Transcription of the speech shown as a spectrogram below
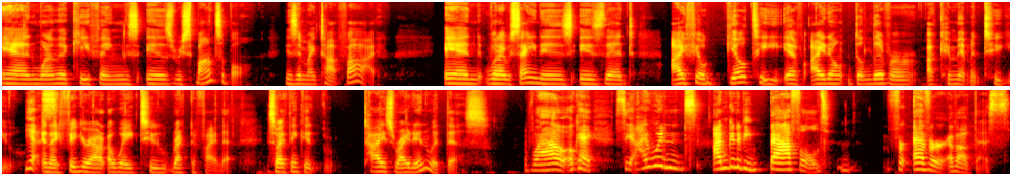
And one of the key things is responsible is in my top five. And what I was saying is is that I feel guilty if I don't deliver a commitment to you. Yes. And I figure out a way to rectify that. So I think it ties right in with this. Wow. Okay. See, I wouldn't, I'm going to be baffled forever about this.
